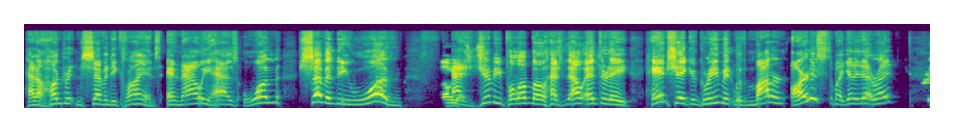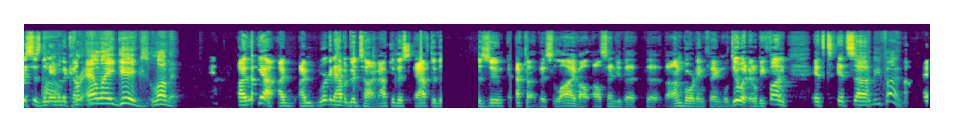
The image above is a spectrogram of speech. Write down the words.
had 170 clients, and now he has 171. Oh, yeah. As Jimmy Palumbo has now entered a handshake agreement with Modern Artists. Am I getting that right? This is the name uh, of the company for LA gigs. Love it. Uh, yeah, I, am We're gonna have a good time after this. After this the Zoom after this live, I'll, I'll send you the, the, the onboarding thing. We'll do it. It'll be fun. It's it's uh, It'll be fun. And,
